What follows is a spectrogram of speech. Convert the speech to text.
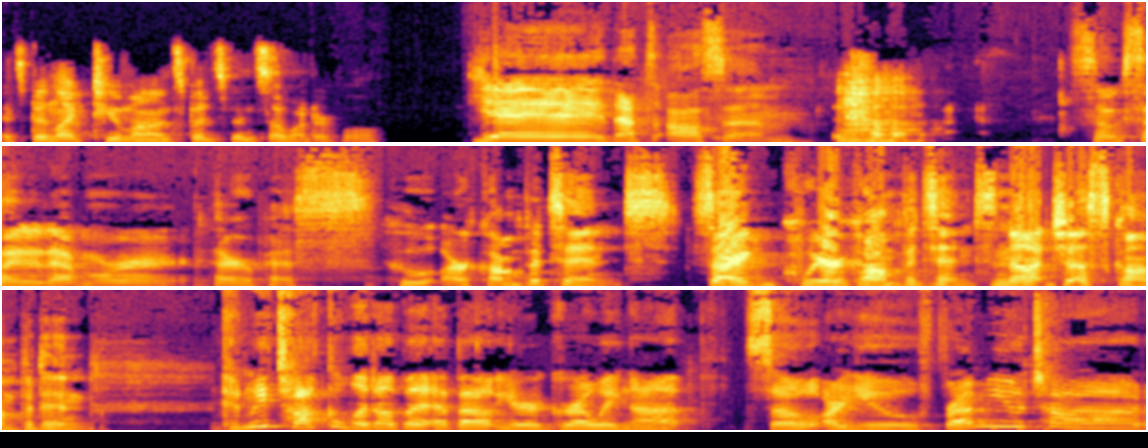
It's been like two months, but it's been so wonderful. Yay, that's awesome. so excited to have more therapists who are competent. Sorry, queer competent, not just competent. Can we talk a little bit about your growing up? So, are you from Utah?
